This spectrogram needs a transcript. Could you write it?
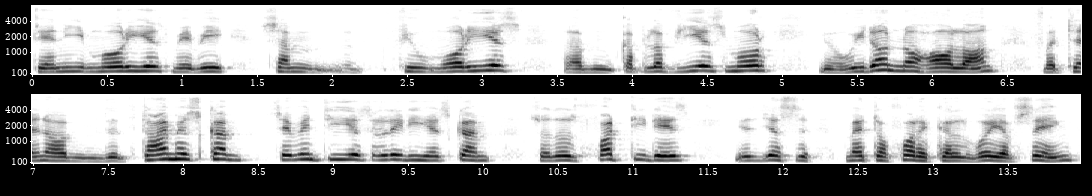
10 more years, maybe some few more years, a um, couple of years more. You know, we don't know how long, but you know, the time has come. 70 years already has come. So those 40 days is just a metaphorical way of saying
